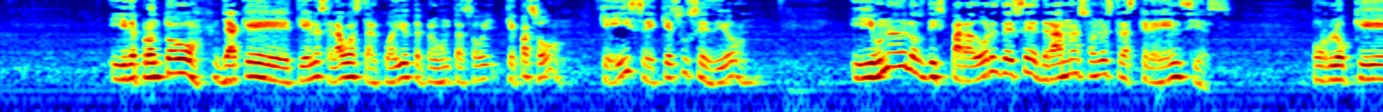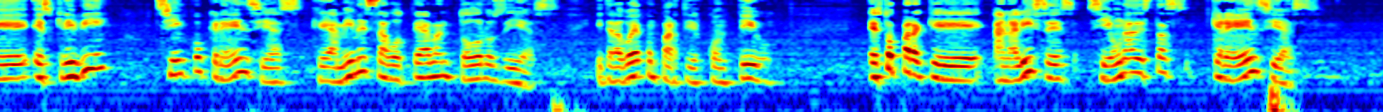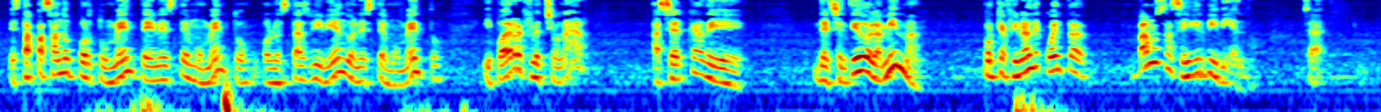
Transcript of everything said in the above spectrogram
Y de pronto, ya que tienes el agua hasta el cuello, te preguntas hoy, ¿qué pasó? ¿Qué hice? ¿Qué sucedió? Y uno de los disparadores de ese drama son nuestras creencias. Por lo que escribí cinco creencias que a mí me saboteaban todos los días y te las voy a compartir contigo. Esto para que analices si una de estas creencias está pasando por tu mente en este momento o lo estás viviendo en este momento y puedas reflexionar acerca de, del sentido de la misma. Porque a final de cuentas vamos a seguir viviendo. O sea,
